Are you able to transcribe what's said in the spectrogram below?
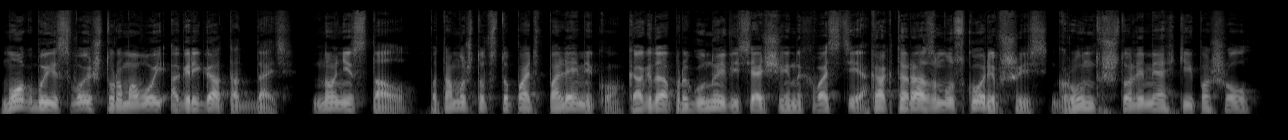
«мог бы и свой штурмовой агрегат отдать», но не стал, потому что вступать в полемику, когда прыгуны, висящие на хвосте, как-то разом ускорившись, грунт, что ли, мягкий пошел,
